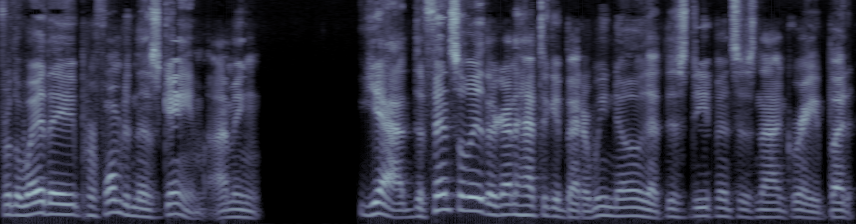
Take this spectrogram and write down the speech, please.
for the way they performed in this game. I mean, yeah, defensively they're going to have to get better. We know that this defense is not great, but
